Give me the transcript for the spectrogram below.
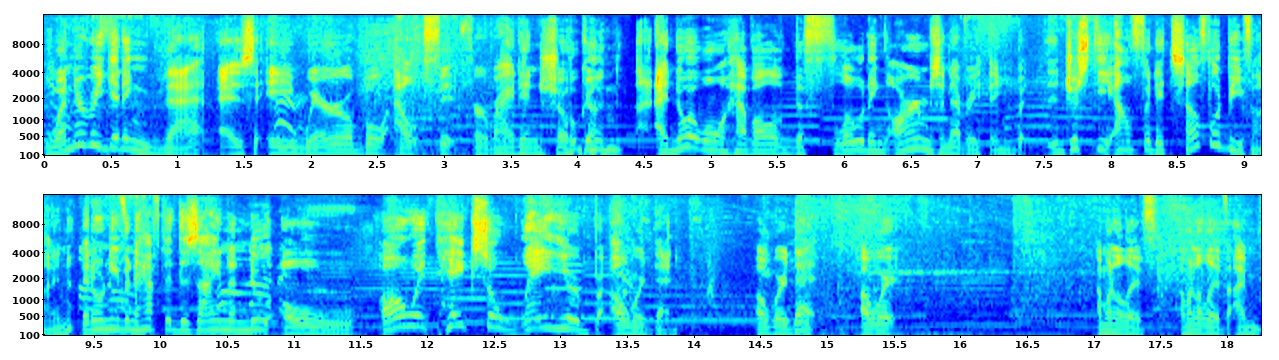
when are we getting that as a wearable outfit for Raiden Shogun? I know it won't have all of the floating arms and everything, but just the outfit itself would be fine. They don't even have to design a new... Oh, oh, it takes away your... Oh, we're dead. Oh, we're dead. Oh, we're... I'm gonna live. I'm gonna live. I'm...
